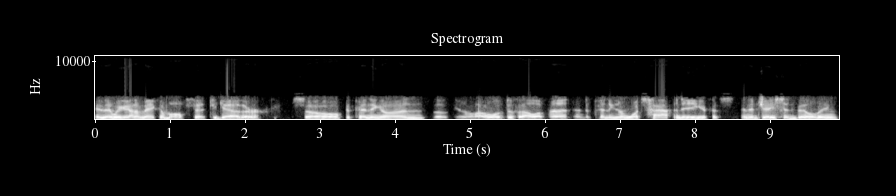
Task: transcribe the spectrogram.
and then we got to make them all fit together so depending on the you know, level of development and depending on what's happening, if it's an adjacent building,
